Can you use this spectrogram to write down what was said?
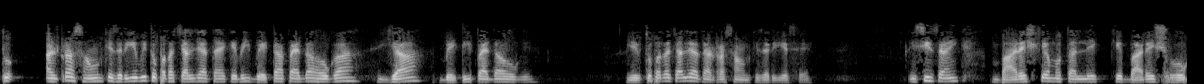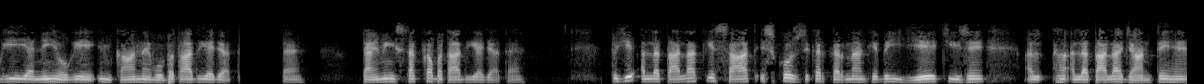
تو الٹرا ساؤنڈ کے ذریعے بھی تو پتا چل جاتا ہے کہ بھائی بیٹا پیدا ہوگا یا بیٹی پیدا ہوگی۔ یہ تو پتا چل جاتا ہے الٹرا ساؤنڈ کے ذریعے سے۔ اسی طرح بارش کے متعلق کہ بارش ہوگی یا نہیں ہوگی، امکان ہے وہ بتا دیا جاتا ہے۔ ٹائمنگ تک کا بتا دیا جاتا ہے۔ تو یہ اللہ تعالیٰ کے ساتھ اس کو ذکر کرنا کہ بھئی یہ چیزیں اللہ تعالیٰ جانتے ہیں،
